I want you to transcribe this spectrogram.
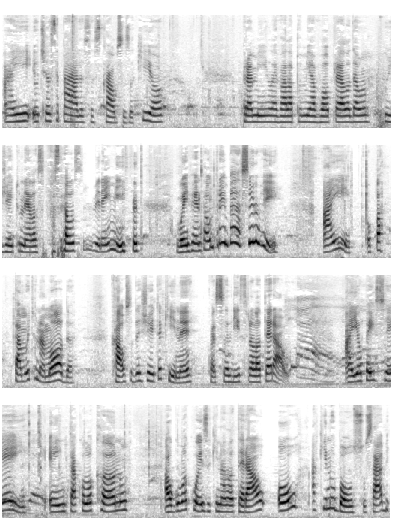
Aí, eu tinha separado essas calças aqui, ó pra mim levar lá pra minha avó, pra ela dar um, um jeito nelas, pra elas servirem em mim. Vou inventar um trem pra servir. Aí, opa, tá muito na moda calça desse jeito aqui, né? Com essa listra lateral. Aí eu pensei em tá colocando alguma coisa aqui na lateral ou aqui no bolso, sabe?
